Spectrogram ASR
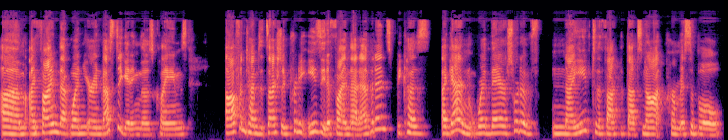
um, I find that when you're investigating those claims, oftentimes it's actually pretty easy to find that evidence because, again, where they're sort of naive to the fact that that's not permissible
